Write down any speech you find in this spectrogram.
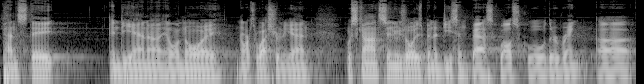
Penn State, Indiana, Illinois, Northwestern again. Wisconsin, who's always been a decent basketball school, they're ranked uh,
